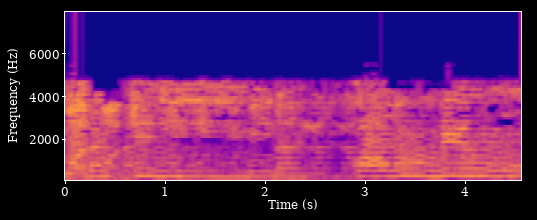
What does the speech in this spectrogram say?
ونجني من القوم الظالمين.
